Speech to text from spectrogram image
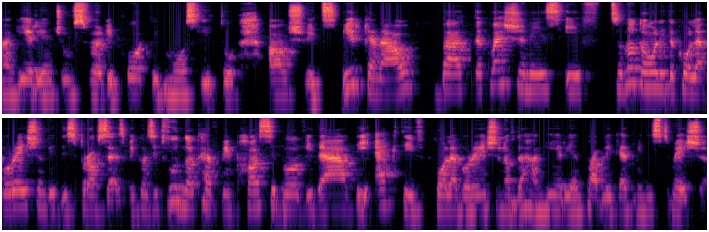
Hungarian Jews were deported, mostly to Auschwitz Birkenau. But the question is if, so not only the collaboration with this process, because it would not have been possible without the active collaboration of the Hungarian public administration,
